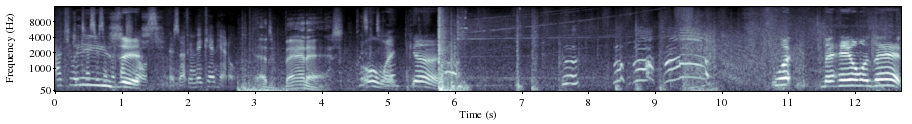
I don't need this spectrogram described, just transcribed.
Our QA testers are Jesus. professionals. There's nothing they can't handle. That's badass. Please Oh my continue. god. What the hell is that?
